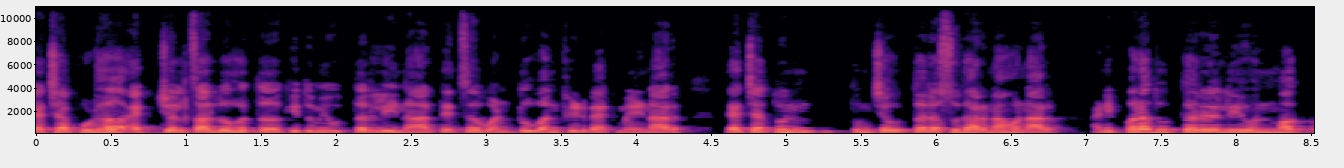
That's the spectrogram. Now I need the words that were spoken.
याच्या पुढं ऍक्च्युअल चालू होतं की तुम्ही उत्तर लिहिणार त्याचं वन टू वन फीडबॅक मिळणार त्याच्यातून तुमचे उत्तरं सुधारणा होणार आणि परत उत्तरं लिहून मग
